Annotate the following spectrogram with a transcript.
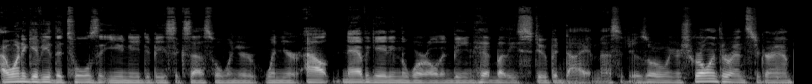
I want to give you the tools that you need to be successful when you're when you're out navigating the world and being hit by these stupid diet messages or when you're scrolling through Instagram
